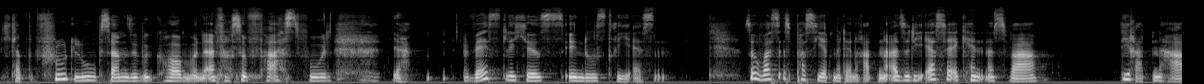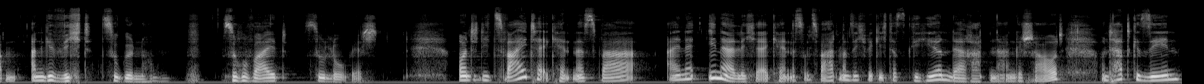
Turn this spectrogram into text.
ich glaube, Fruit Loops haben sie bekommen und einfach so Fast Food. Ja, westliches Industrieessen. So, was ist passiert mit den Ratten? Also die erste Erkenntnis war, die Ratten haben an Gewicht zugenommen. Soweit, so logisch. Und die zweite Erkenntnis war, eine innerliche Erkenntnis. Und zwar hat man sich wirklich das Gehirn der Ratten angeschaut und hat gesehen,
